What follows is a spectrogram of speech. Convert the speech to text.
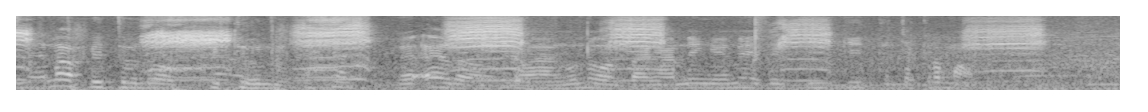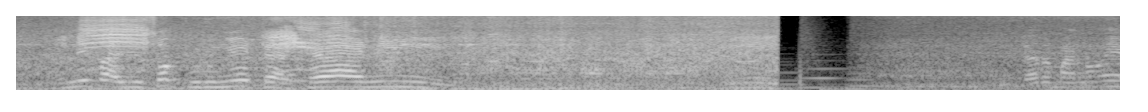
No bidono, bidono. Heeh wah ngono tangane ngene iki iki dicekrem. Ini Pak Yusuf burungnya ada nih. Nih. Karo manuke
